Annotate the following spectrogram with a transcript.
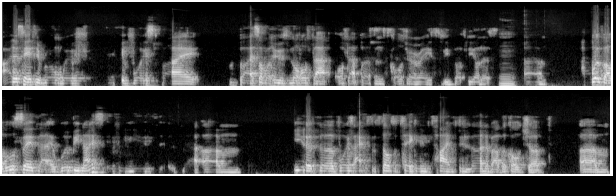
I don't see anything wrong with being voiced by by someone who's not of that of that person's culture and race. To be, be honest. Mm. Um, however, I will say that it would be nice if we knew that um, you know the voice actors themselves are taking time to learn about the culture. Um,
